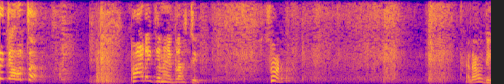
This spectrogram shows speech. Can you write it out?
त्याच्यावरच. फाडायचं नाही प्लास्टिक. सोड. राहू दे.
